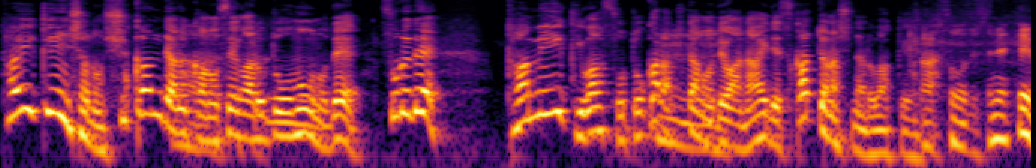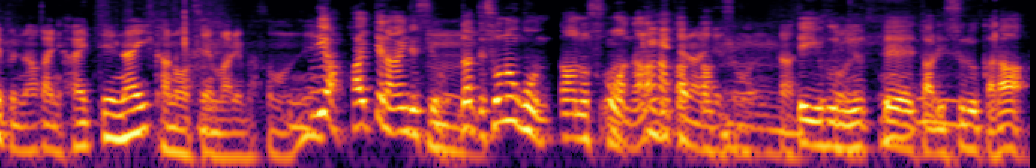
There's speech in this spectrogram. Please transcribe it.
体験者の主観である可能性があると思うので、それで、ため息は外から来たのではないですかって話になるわけ。あ、そうですね。テープの中に入ってない可能性もありますもんね。いや、入ってないんですよ。うんだってその後、あの、そうはならなかったっていうふうに言ってたりするから、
